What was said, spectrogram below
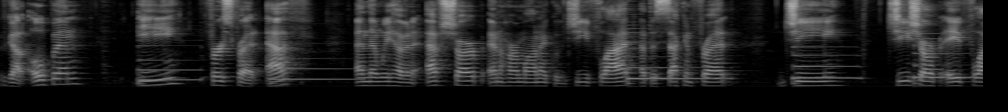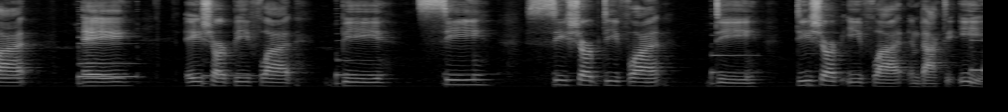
We've got open, E, first fret F, and then we have an F sharp enharmonic with G flat at the second fret, G, G sharp A flat, A, A sharp B flat, B, C, C sharp D flat, D, D sharp E flat, and back to E.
